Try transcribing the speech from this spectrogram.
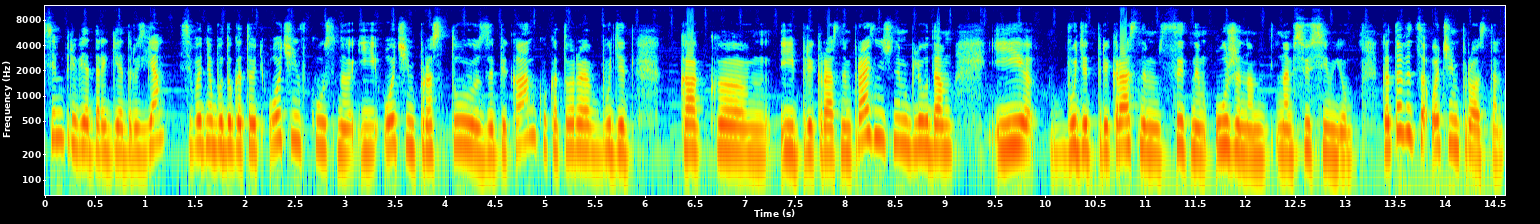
Всем привет, дорогие друзья! Сегодня буду готовить очень вкусную и очень простую запеканку, которая будет как эм, и прекрасным праздничным блюдом, и будет прекрасным сытным ужином на всю семью. Готовится очень просто.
